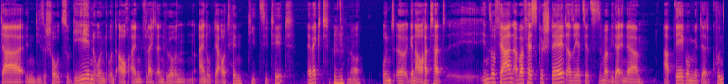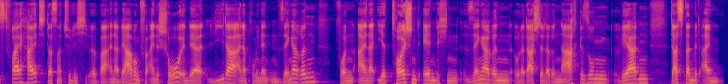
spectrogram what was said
da in diese Show zu gehen und, und auch einen, vielleicht einen höheren Eindruck der Authentizität erweckt. Mhm. Genau. Und äh, genau, hat, hat insofern aber festgestellt, also jetzt, jetzt sind wir wieder in der Abwägung mit der Kunstfreiheit, dass natürlich äh, bei einer Werbung für eine Show, in der Lieder einer prominenten Sängerin von einer ihr täuschend ähnlichen Sängerin oder Darstellerin nachgesungen werden, das dann mit einem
